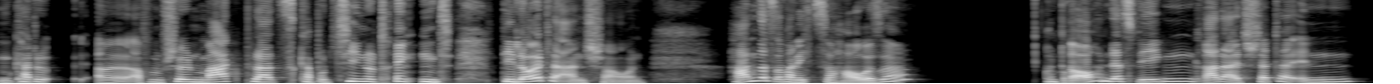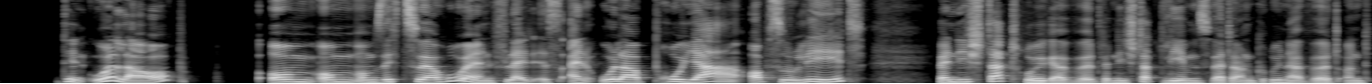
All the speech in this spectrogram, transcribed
äh, auf einem schönen Marktplatz Cappuccino trinkend die Leute anschauen. Haben das aber nicht zu Hause und brauchen deswegen gerade als StädterInnen den Urlaub, um, um, um sich zu erholen. Vielleicht ist ein Urlaub pro Jahr obsolet, wenn die Stadt ruhiger wird, wenn die Stadt lebenswerter und grüner wird. Und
